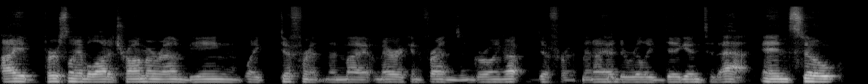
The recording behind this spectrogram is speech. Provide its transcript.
I personally have a lot of trauma around being like different than my American friends and growing up different. And I had to really dig into that. And so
